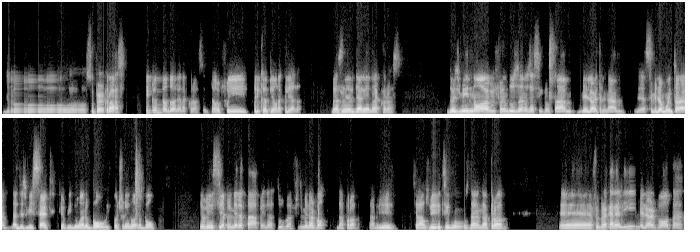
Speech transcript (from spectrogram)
do supercross e campeão do Arena Cross. Então, eu fui tricampeão naquele ano brasileiro de Arena Cross. 2009 foi um dos anos assim que eu estava melhor treinado, né? assemelhou muito a, a 2007, que eu vim do ano bom e continuei no ano bom. Eu venci a primeira etapa em Datuba, fiz a melhor volta da prova, abri, sei lá, uns 20 segundos na, na prova. É, fui para Canelim, melhor volta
